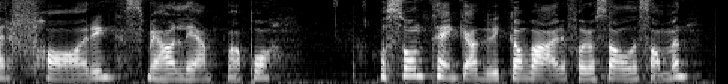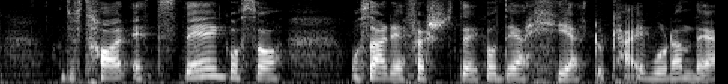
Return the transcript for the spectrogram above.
erfaring som jeg har lent meg på. Og sånn tenker jeg at vi kan være for oss alle sammen. At du tar ett steg, og så, og så er det første steget, og det er helt ok. Hvordan det,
